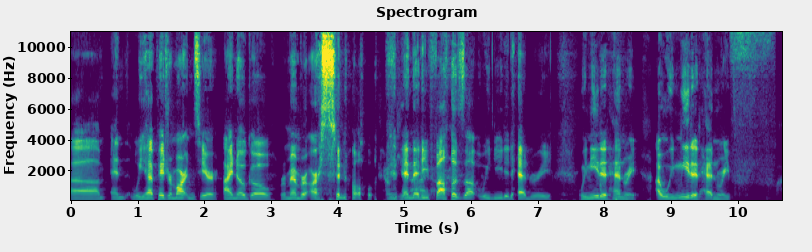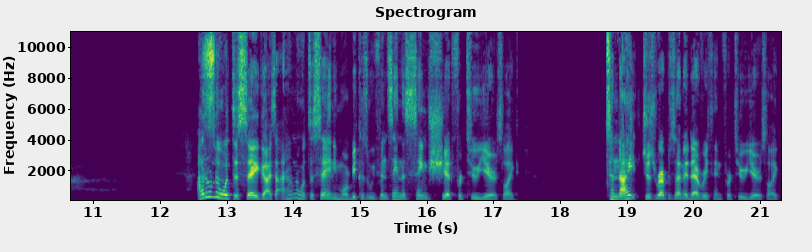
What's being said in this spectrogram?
Um, and we have Pedro Martins here. I know go. Remember Arsenal. Oh, yeah, and then he follows up. We needed Henry. We needed Henry. Uh, we needed Henry. I don't so, know what to say, guys. I don't know what to say anymore because we've been saying the same shit for two years. Like, tonight just represented everything for two years. Like,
